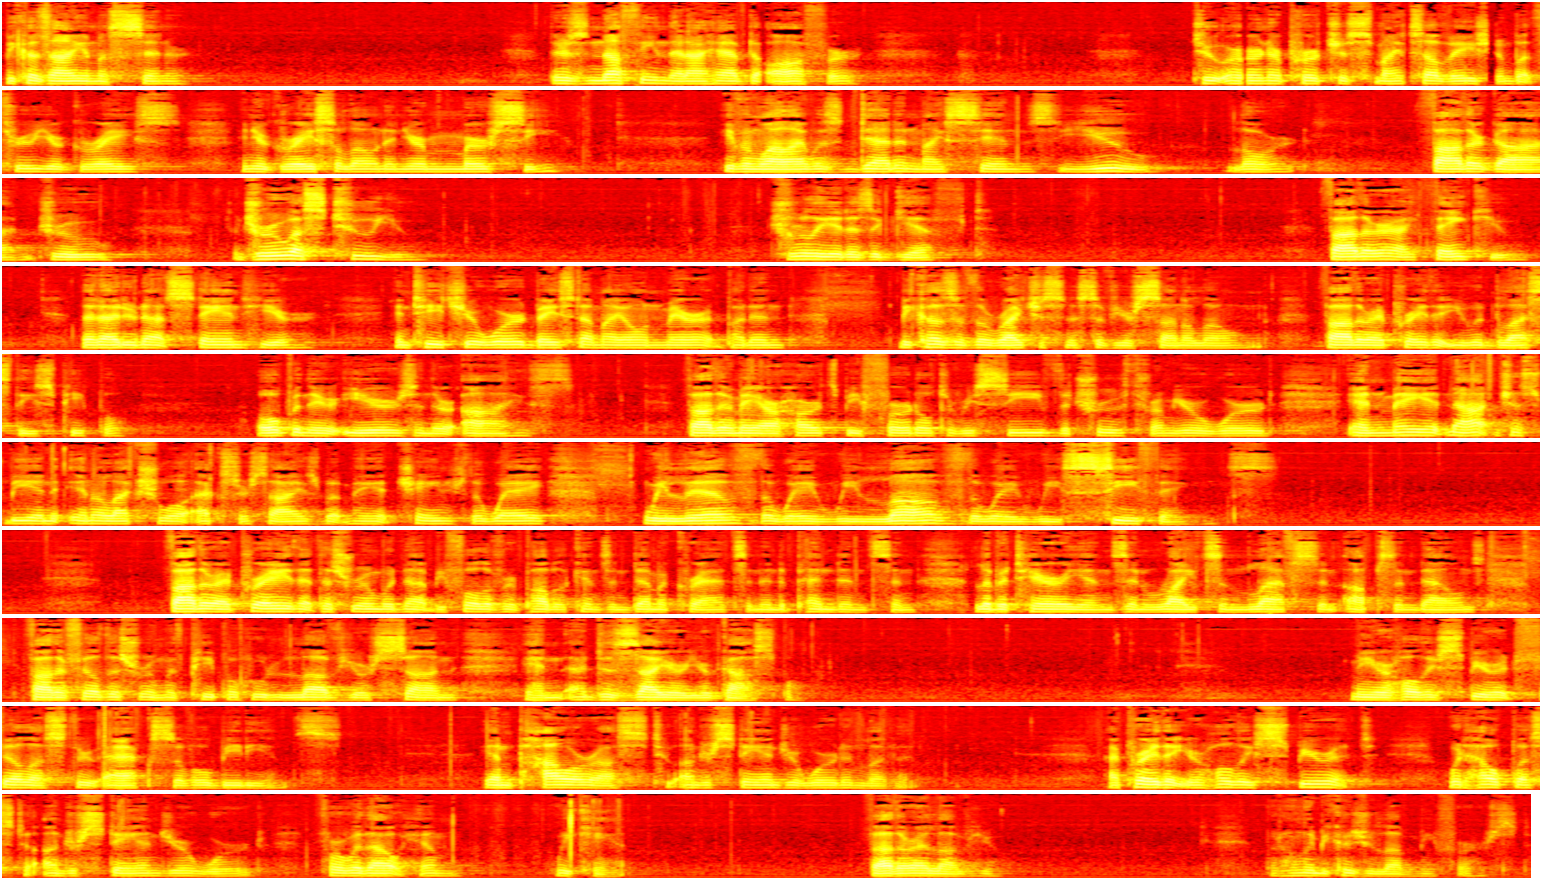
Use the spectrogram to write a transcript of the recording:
because I am a sinner. There's nothing that I have to offer to earn or purchase my salvation, but through your grace and your grace alone and your mercy. Even while I was dead in my sins, you, Lord, Father God, drew, drew us to you. Truly, it is a gift. Father, I thank you that I do not stand here and teach your word based on my own merit, but in because of the righteousness of your Son alone. Father, I pray that you would bless these people, open their ears and their eyes Father, may our hearts be fertile to receive the truth from your word. And may it not just be an intellectual exercise, but may it change the way we live, the way we love, the way we see things. Father, I pray that this room would not be full of Republicans and Democrats and independents and libertarians and rights and lefts and ups and downs. Father, fill this room with people who love your Son and uh, desire your gospel. May your Holy Spirit fill us through acts of obedience. Empower us to understand your word and live it. I pray that your Holy Spirit would help us to understand your word for without him, we can't. Father, I love you, but only because you love me first.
